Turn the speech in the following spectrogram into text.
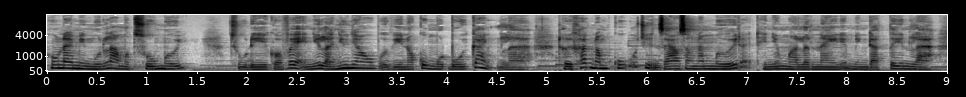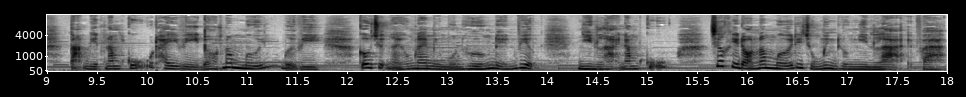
Hôm nay mình muốn làm một số mới chủ đề có vẻ như là như nhau, bởi vì nó cùng một bối cảnh là thời khắc năm cũ chuyển giao sang năm mới đấy. Thế nhưng mà lần này mình đặt tên là tạm biệt năm cũ thay vì đón năm mới, bởi vì câu chuyện ngày hôm nay mình muốn hướng đến việc nhìn lại năm cũ. Trước khi đón năm mới thì chúng mình thường nhìn lại và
